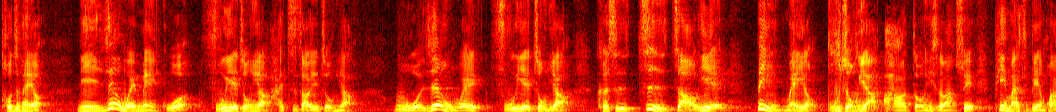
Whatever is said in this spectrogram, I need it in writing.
投资朋友，你认为美国服务业重要还制造业重要？我认为服务业重要，可是制造业并没有不重要啊，懂我意思吗？所以 PMI 是变化。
